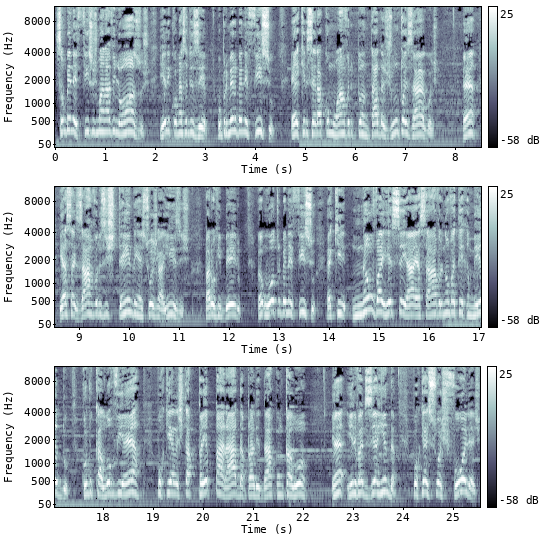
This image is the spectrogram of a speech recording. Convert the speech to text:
são benefícios maravilhosos. E ele começa a dizer: o primeiro benefício é que ele será como árvore plantada junto às águas. É? E essas árvores estendem as suas raízes para o ribeiro. Um outro benefício é que não vai recear, essa árvore não vai ter medo quando o calor vier, porque ela está preparada para lidar com o calor. É? E ele vai dizer ainda, porque as suas folhas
